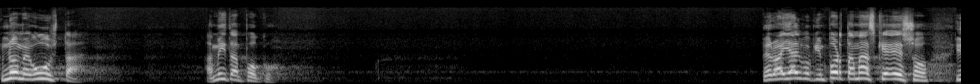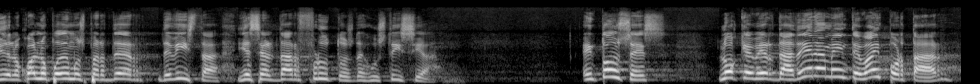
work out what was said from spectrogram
no me gusta. A mí tampoco. Pero hay algo que importa más que eso y de lo cual no podemos perder de vista y es el dar frutos de justicia. Entonces, lo que verdaderamente va a importar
